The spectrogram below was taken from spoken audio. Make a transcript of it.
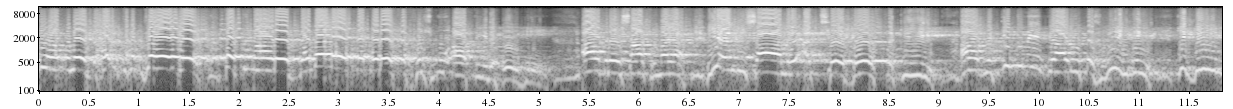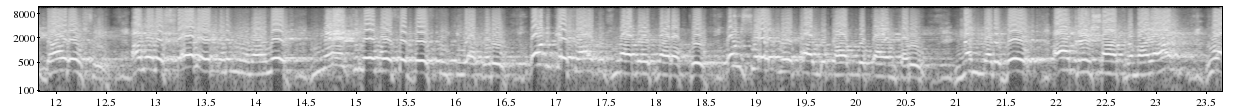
تم اپنے گھر تک جاؤ گے، تو تمہارے بدن اور کپڑے سے خوشبو آتی رہے گی۔ آپ نے ساتھ مایا یہ مثال ہے اچھے دوست کی۔ آپ نے کتنی پیاری تصویر دی کہ دینداروں سے عمل سارے نیک لوگوں سے دوستی کیا کرو ان کے ساتھ اٹھنا بیٹھنا رکھو ان سے اپنے تعلقات کو قائم کرو نمبر دو آپ نے ساتھ نمایا وہ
